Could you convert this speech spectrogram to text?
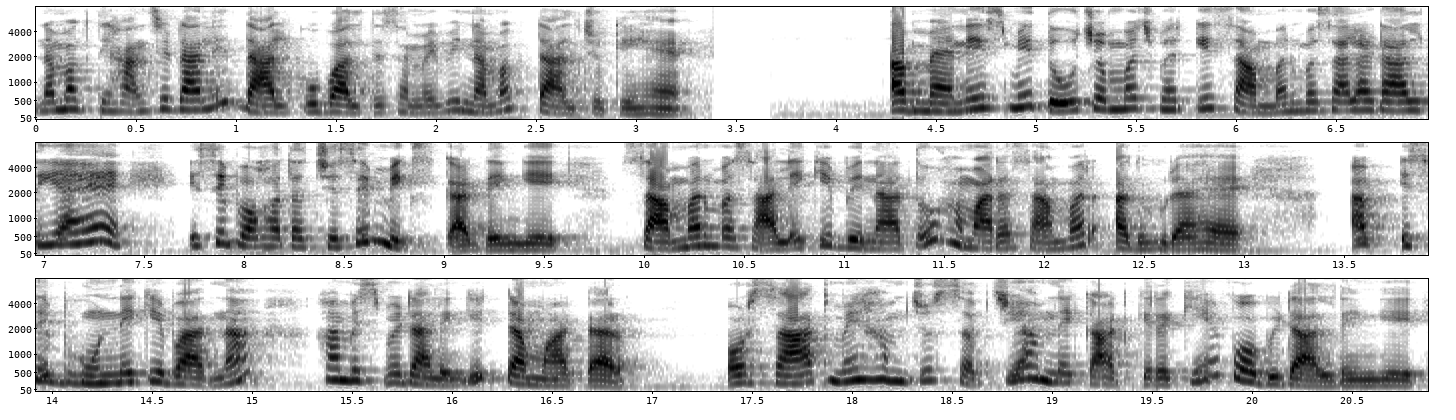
नमक ध्यान से डालें। दाल को उबालते समय भी नमक डाल चुके हैं। अब मैंने इसमें दो चम्मच भर के सांभर मसाला डाल दिया है। इसे बहुत अच्छे से मिक्स कर देंगे। सांभर मसाले के बिना तो हमारा सांभर अधूरा है। अब इसे भूनने के बाद ना हम इसमें डालेंगे टमाटर। और साथ में हम जो सब्ज़ियाँ हमने काट के रखी हैं, वो भी डाल देंगे।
